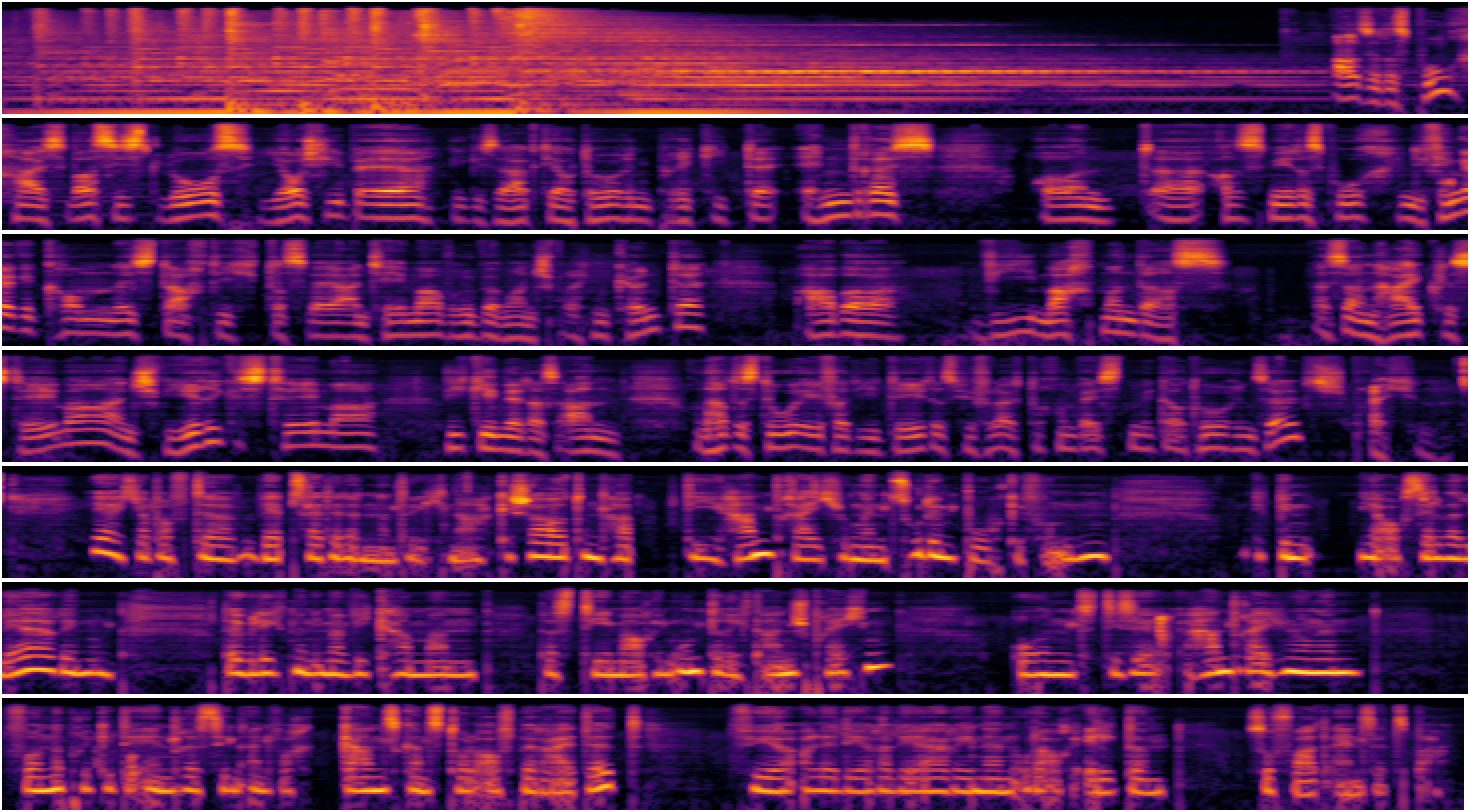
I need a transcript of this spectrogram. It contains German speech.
Also das Buch heißt Was ist los? Yoshi Bär, wie gesagt, die Autorin Brigitte Endres. Und äh, als mir das Buch in die Finger gekommen ist, dachte ich, das wäre ein Thema, worüber man sprechen könnte. Aber wie macht man das? Das ist ein heikles Thema, ein schwieriges Thema. Wie gehen wir das an? Und hattest du, Eva, die Idee, dass wir vielleicht doch am besten mit der Autorin selbst sprechen? Ja, ich habe auf der Webseite dann natürlich nachgeschaut und habe die Handreichungen zu dem Buch gefunden. Ich bin ja auch selber Lehrerin und da überlegt man immer, wie kann man das Thema auch im Unterricht ansprechen. Und diese Handreichungen von der Brigitte Endres sind einfach ganz, ganz toll aufbereitet für alle Lehrer, Lehrerinnen oder auch Eltern sofort einsetzbar.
